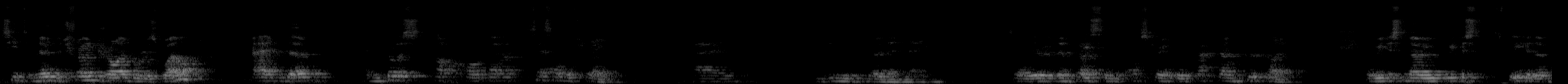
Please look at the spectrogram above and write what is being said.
He seemed to know the train driver as well. And, um, and he got us up on, uh, set on the train. And we didn't even know their name. So there is a place in Austria called Attnang-Puchheim. So we just know, we just speak of them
